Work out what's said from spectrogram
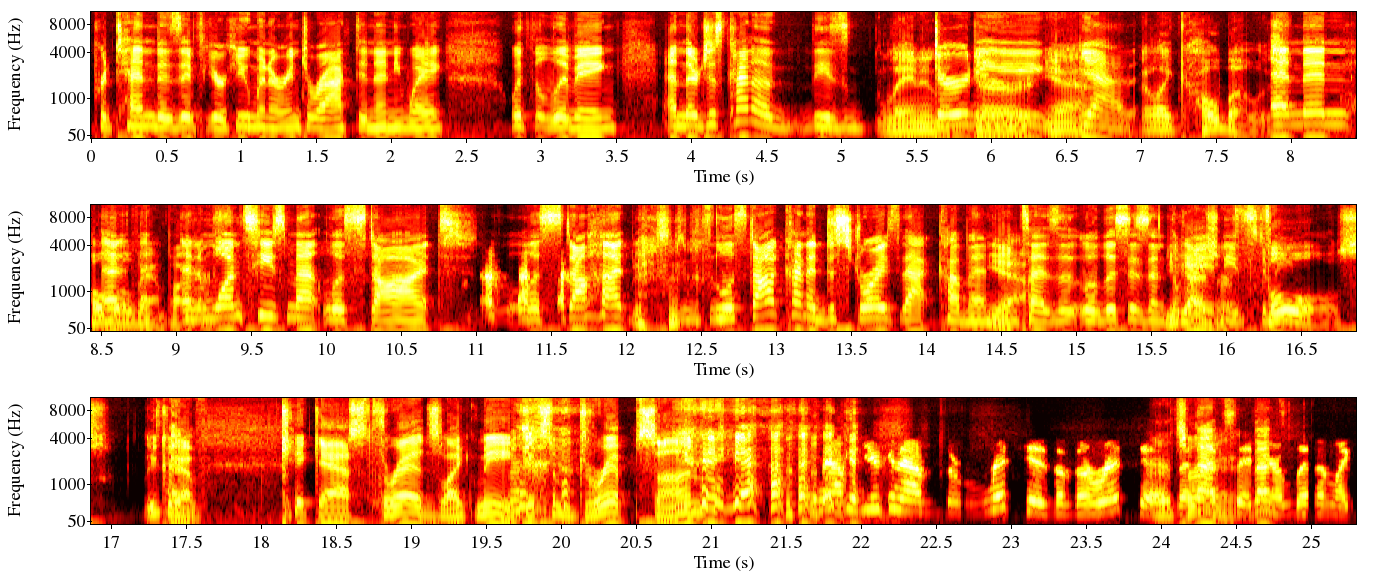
pretend as if you're human or interact in any way with the living. And they're just kind of these Laying dirty, dirt. Yeah. yeah. They're like hobos. And then uh, Hobo and, vampires. And once he's met Lestat, Lestat, Lestat kind of destroys that coven Yeah. and says, "Well, this isn't you the way it needs to be. fools. You could have kick ass threads like me. Get some drip, son. Now, you can have the riches of the riches That's and right. then sitting here That's- living like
